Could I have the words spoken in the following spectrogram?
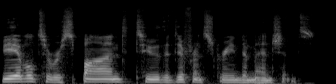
be able to respond to the different screen dimensions.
